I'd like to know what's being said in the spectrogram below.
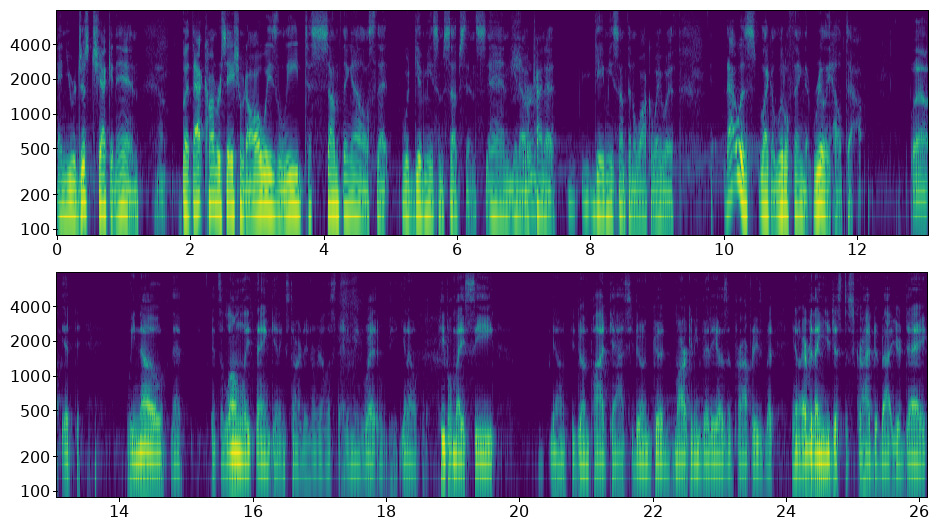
And you were just checking in. Yep. But that conversation would always lead to something else that would give me some substance and, you know, Sure. kind of gave me something to walk away with. That was like a little thing that really helped out. Well, it we know that it's a lonely thing getting started in real estate. I mean, you know, people may see, you know, you're doing podcasts, you're doing good marketing videos of properties, but you know, everything you just described about your day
